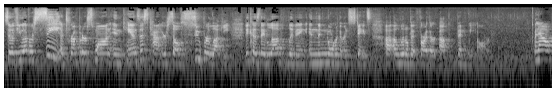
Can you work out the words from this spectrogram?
So if you ever see a trumpeter swan in Kansas, count yourself super lucky because they love living in the northern states uh, a little bit farther up than we are. Now,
